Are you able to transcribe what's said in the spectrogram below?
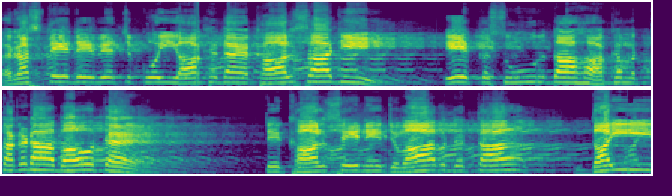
ਰਸਤੇ ਦੇ ਵਿੱਚ ਕੋਈ ਆਖਦਾ ਖਾਲਸਾ ਜੀ ਇਹ ਕਸੂਰ ਦਾ ਹਾਕਮ ਤਗੜਾ ਬਹੁਤ ਹੈ। ਤੇ ਖਾਲਸੇ ਨੇ ਜਵਾਬ ਦਿੱਤਾ, ਦਾਈ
